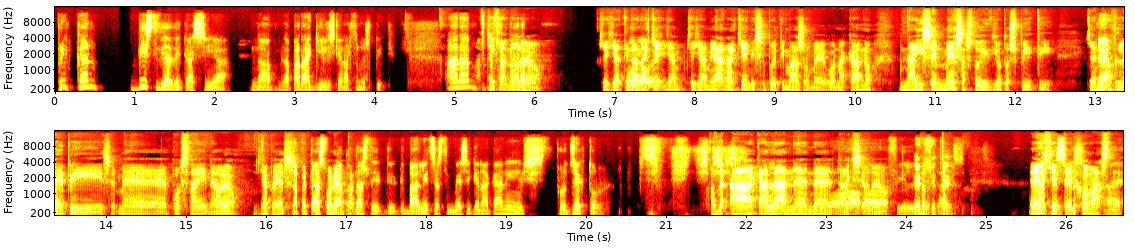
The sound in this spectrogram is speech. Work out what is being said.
πριν καν μπεις στη διαδικασία να, να παραγγείλεις και να έρθουν σπίτι. Άρα, Αυτό θα είναι ωραίο. Και για, την ανακαι... για... και για μια ανακαίνιση που ετοιμάζομαι εγώ να κάνω, να είσαι μέσα στο ίδιο το σπίτι και ναι. να βλέπεις με πώς θα είναι. Ωραίο. Για πες. Να πετάς, Ωραία, να πετάς την, την παλίτσα στη μέση και να κάνεις projector. Α, καλά, ναι, ναι. Εντάξει, ωραίο. Έρχεται. Έρχεται, ερχόμαστε.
